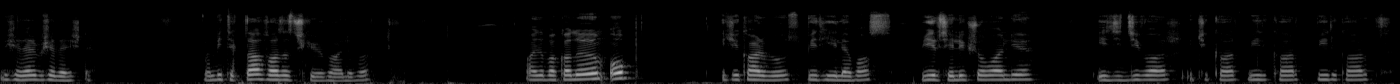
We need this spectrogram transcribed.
Bir şeyler bir şeyler işte. Bir tık daha fazla çıkıyor galiba. Hadi bakalım. Hop. 2 Karboz, bir Hilebaz, bir Çelik Şövalye, Ezici var. 2 kart, 1 kart, 1 kart.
